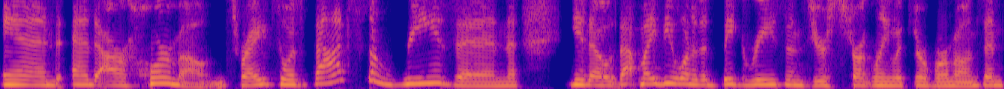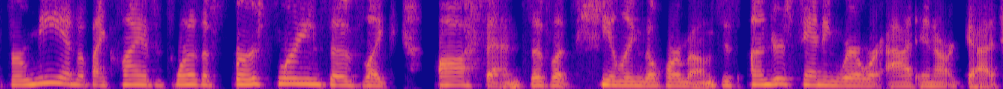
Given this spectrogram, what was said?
and, and our hormones, right? So if that's the reason, you know, that might be one of the big reasons you're struggling with your hormones. And for me and with my clients, it's one of the first learnings of like offense of let's healing the hormones is understanding where we're at in our gut.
